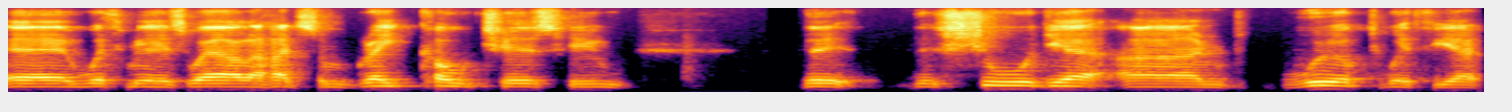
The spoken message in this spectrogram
uh, with me as well. I had some great coaches who they, they showed you and worked with you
